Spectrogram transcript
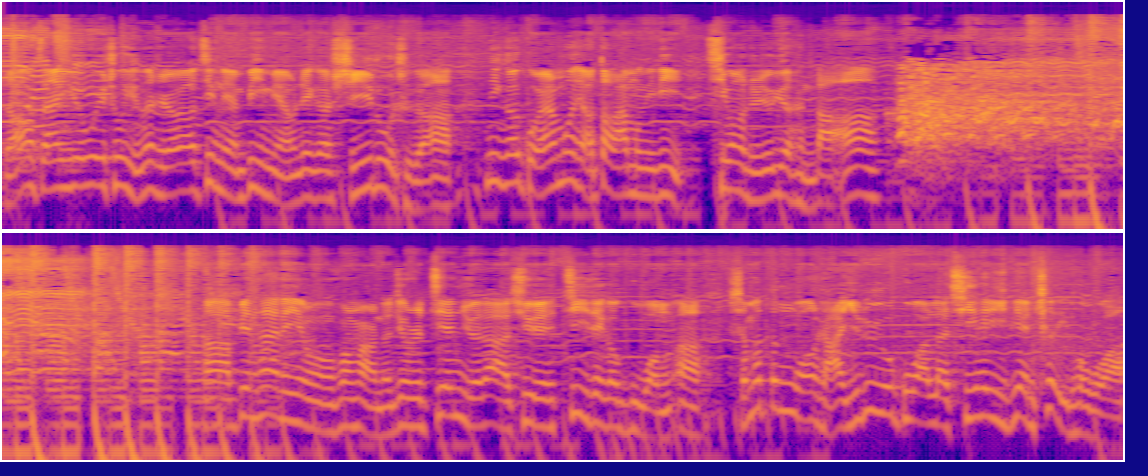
然后咱约会出行的时候要尽量避免这个十一路车啊，宁可拐弯抹角到达目的地，期望值就越很大啊。啊，变态的一种方法呢，就是坚决的去记这个光啊，什么灯光啥，一律都关了，漆黑一片，彻底脱光。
